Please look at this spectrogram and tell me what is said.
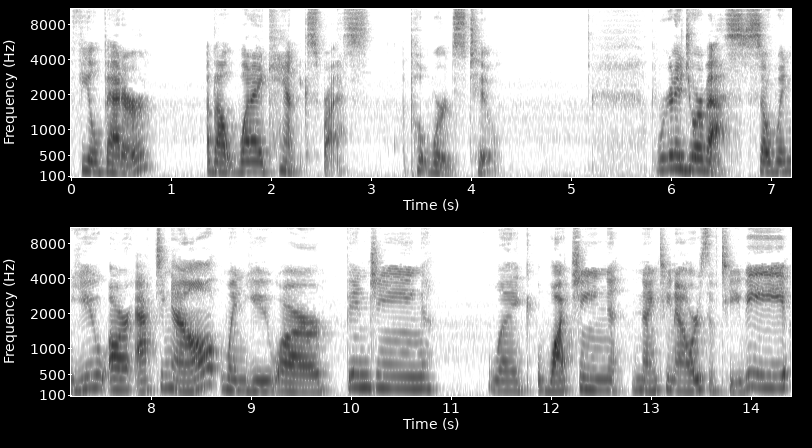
feel better about what I can't express, put words to. We're going to do our best. So, when you are acting out, when you are binging, like watching 19 hours of TV,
